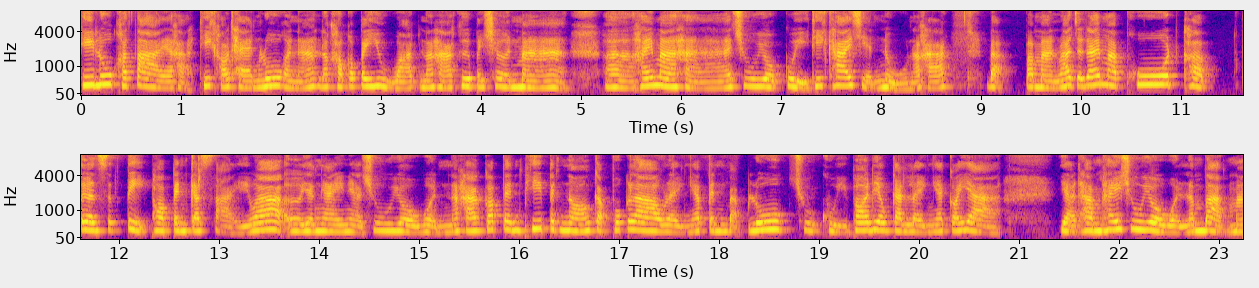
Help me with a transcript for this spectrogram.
ที่ลูกเขาตายอะค่ะ ที่เขาแทงลูกอะนะ แล้วเขาก็ไปอยู่วัดนะคะ คือไปเชิญมาให้มาหาชูโยกุยที่ค่ายเฉียนหนูนะคะ แบบประมาณว่าจะได้มาพูดขับ เตือนสติพอเป็นกระใสว่าเออยังไงเนี่ยชูโยเหวินนะคะ ก็เป็นพี่เป็นน้องกับพวกเราอะไรเงี้ยเป็นแบบลูกชูขุยพ่อเดียวกันอะไรเงี้ยก็อย่าอย่าทำให้ชูโยเหวินลำบากม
